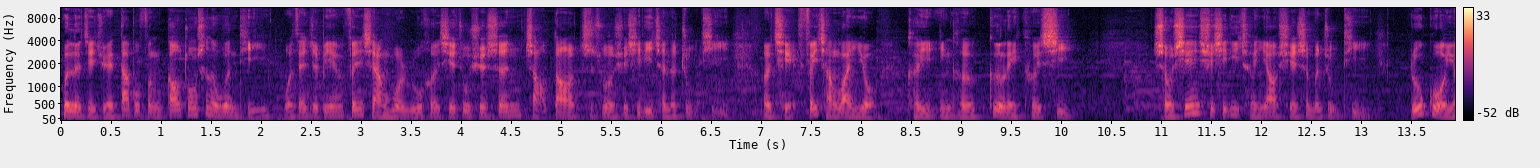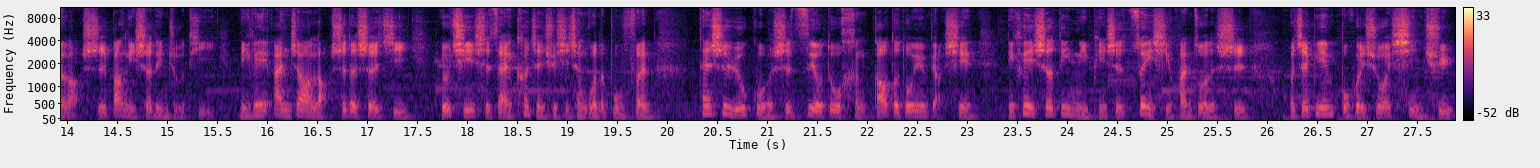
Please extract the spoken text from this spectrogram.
为了解决大部分高中生的问题，我在这边分享我如何协助学生找到制作学习历程的主题，而且非常万用，可以迎合各类科系。首先，学习历程要写什么主题？如果有老师帮你设定主题，你可以按照老师的设计，尤其是在课程学习成果的部分。但是如果是自由度很高的多元表现，你可以设定你平时最喜欢做的事。我这边不会说兴趣，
